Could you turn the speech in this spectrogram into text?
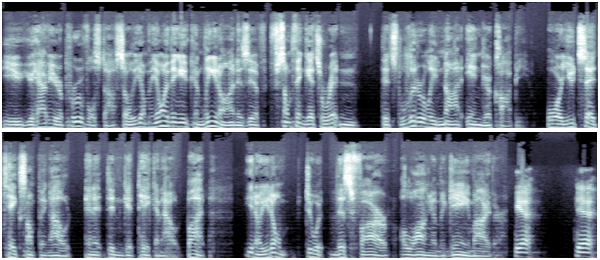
you you have your approval stuff. So the, the only thing you can lean on is if something gets written that's literally not in your copy, or you said take something out and it didn't get taken out. But you know, you don't do it this far along in the game either. Yeah, yeah.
